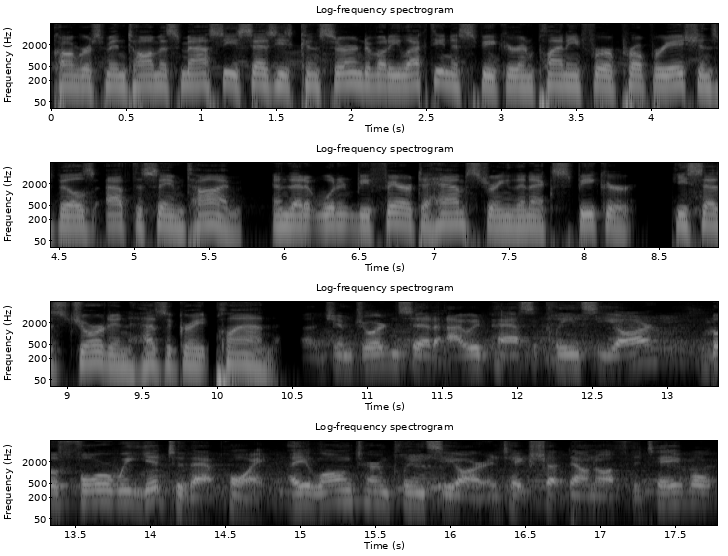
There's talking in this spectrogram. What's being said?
Congressman Thomas Massie says he's concerned about electing a speaker and planning for appropriations bills at the same time, and that it wouldn't be fair to hamstring the next speaker. He says Jordan has a great plan. Uh, Jim Jordan said I would pass a clean CR before we get to that point, a long term clean CR, and take shutdown off the table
